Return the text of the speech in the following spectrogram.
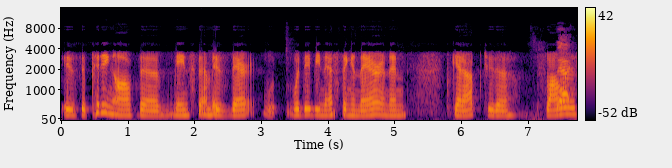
is the pitting of the main stem is there? W- would they be nesting in there and then get up to the flowers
